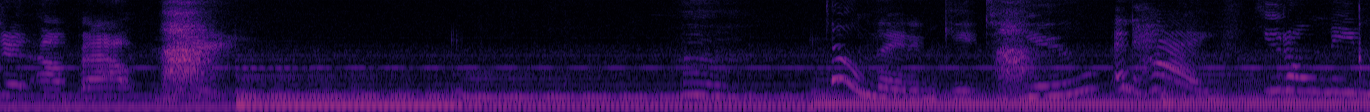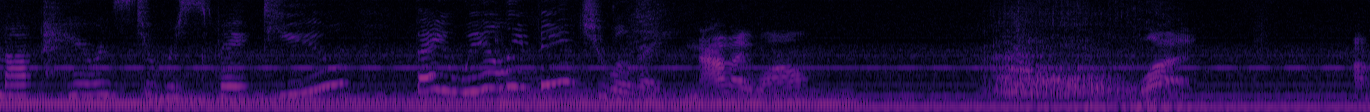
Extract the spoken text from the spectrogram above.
shit about me? Don't let him get to you. And hey, you don't need my parents to respect you. They will eventually. No, they won't. What? I'm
